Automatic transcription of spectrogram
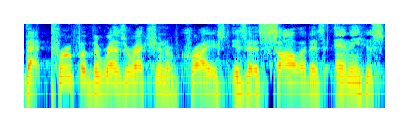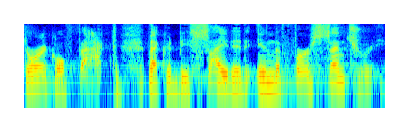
that proof of the resurrection of Christ is as solid as any historical fact that could be cited in the first century.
